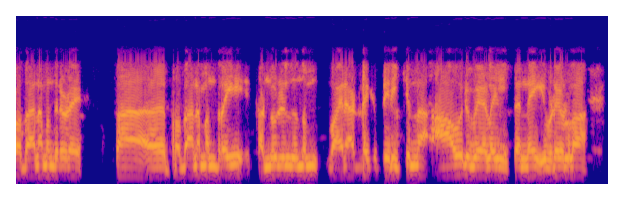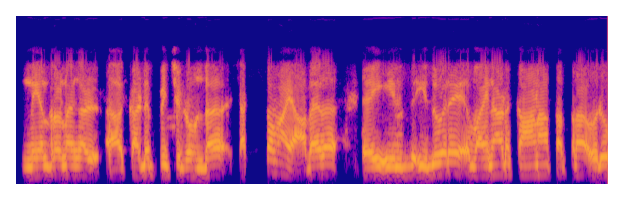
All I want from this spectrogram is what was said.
പ്രധാനമന്ത്രിയുടെ പ്രധാനമന്ത്രി കണ്ണൂരിൽ നിന്നും വയനാട്ടിലേക്ക് തിരിക്കുന്ന ആ ഒരു വേളയിൽ തന്നെ ഇവിടെയുള്ള നിയന്ത്രണങ്ങൾ കടുപ്പിച്ചിട്ടുണ്ട്. ശക്തമായ അതായത് ഇതുവരെ വയനാട് കാണാത്തത്ര ഒരു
